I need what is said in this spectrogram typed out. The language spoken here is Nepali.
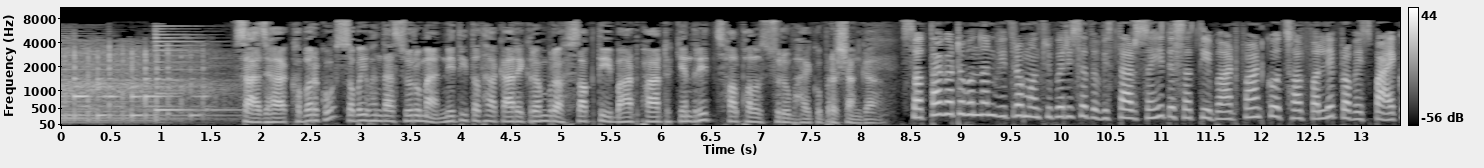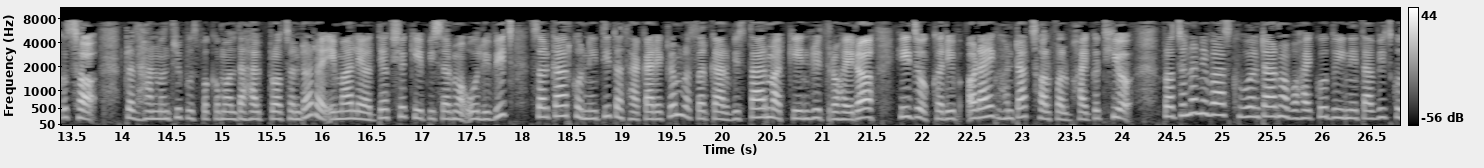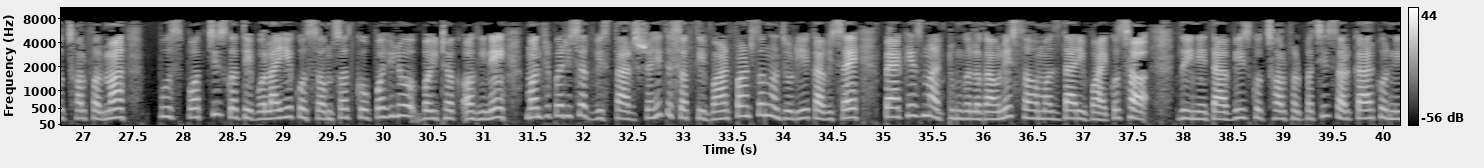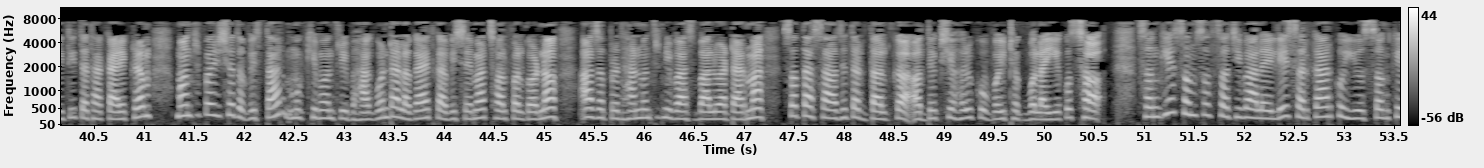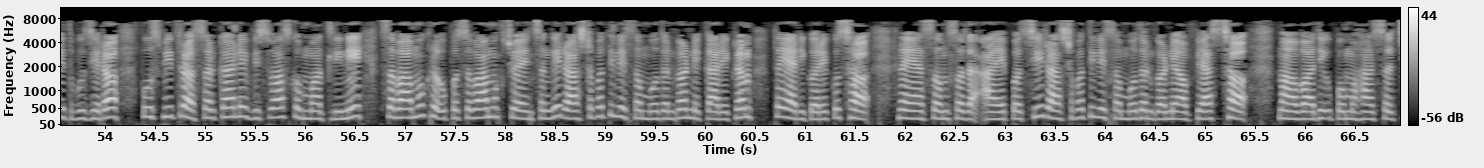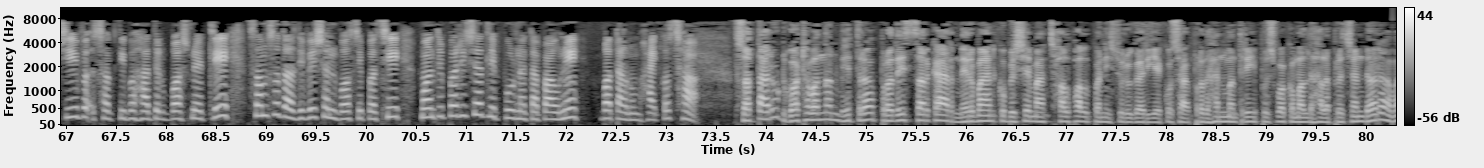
साझा खबरको सबैभन्दा शुरूमा नीति तथा कार्यक्रम र शक्ति बाँडफाँट केन्द्रित छलफल शुरू भएको प्रसंग सत्ता गठबन्धनभित्र मन्त्री परिषद विस्तार सहित शक्ति बाँडफाँटको छलफलले प्रवेश पाएको छ। प्रधानमन्त्री पुष्पकमल दाहाल प्रचण्ड र एमाले अध्यक्ष केपी शर्मा ओलीबीच सरकारको नीति तथा कार्यक्रम र सरकार विस्तारमा केन्द्रित रहेर हिजो करिब अढ़ाई घण्टा छलफल भएको थियो। प्रचण्ड निवास खुवलटारमा भएको दुई नेताबीचको छलफलमा पुस पच्चीस गते बोलाइएको संसदको पहिलो बैठक अघि नै मन्त्री परिषद विस्तार सहित शक्ति बाँडफाँडसँग जोडिएका विषय प्याकेजमा टुंगो लगाउने सहमजदारी भएको छ। दुई नेताबीचको छलफलपछि सरकारको नीति तथा कार्यक्रम मन्त्री परिषद विस्तार मुख्यमन्त्री भागवण्डा लगायतका विषयमा छलफल गर्न आज प्रधानमन्त्री निवास बालुवाटारमा सत्ता साझेदार दलका अध्यक्षहरूको बैठक बोलाइएको छ। संघीय संसद सचिवालयले सरकारको यो संकेत बुझेर पुसभित्र सरकारले विश्वासको मत लिने सभामुख र उपसभा सभामुख चयनसँगै राष्ट्रपतिले सम्बोधन गर्ने कार्यक्रम तयारी गरेको छ। नयाँ संसद आएपछि राष्ट्रपतिले सम्बोधन गर्ने अभ्यास छ। माओवादी उपमहासचिव शक्ति बहादुर बस्नेतले संसद अधिवेशन बसेपछि मन्त्री परिषदले पूर्णता पाउने बताउनु भएको छ। सत्तारूढ़ गठबन्धनभित्र प्रदेश सरकार निर्माणको विषयमा छलफल पनि शुरू गरिएको छ। प्रधानमन्त्री पुष्पकमल दाहाल प्रचण्ड र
